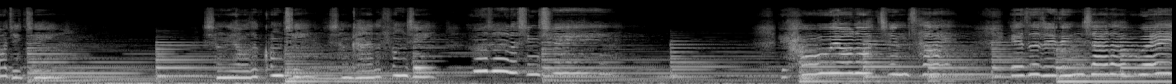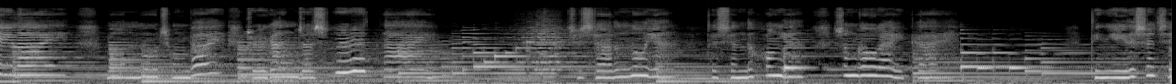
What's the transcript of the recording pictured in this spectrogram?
多寂静，想要的光景，想看的风景，各自的心情。以后有多精彩，给自己定下的未来。盲目崇拜，追赶着时代。许下的诺言，兑现的谎言，伤口改改。定义的世界，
